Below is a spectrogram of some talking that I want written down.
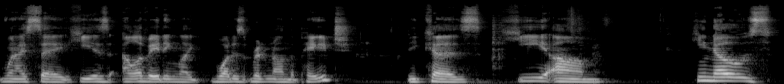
when I say he is elevating like what is written on the page, because he um he knows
